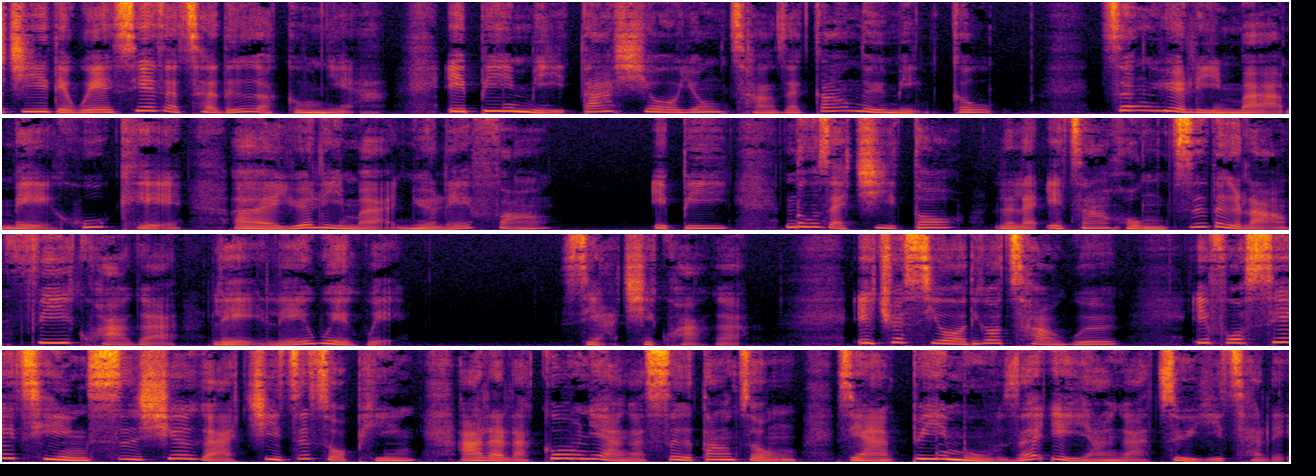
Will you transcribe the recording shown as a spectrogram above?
只见这位三十出头的姑娘，一边面带笑容唱着江南民歌“正月里嘛梅花开，二月里嘛月来放”，一边拿着剪刀，辣辣一张红纸头上飞快的来来回回。响起快的。一曲小调唱完，一幅三清四秀的剪纸作品也辣辣姑娘的手当中像变魔术一样的展现出来，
